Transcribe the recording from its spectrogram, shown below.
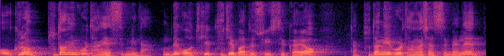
어, 그럼 부당해고를 당했습니다. 그럼 내가 어떻게 구제받을 수 있을까요? 자, 부당해고를 당하셨으면은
